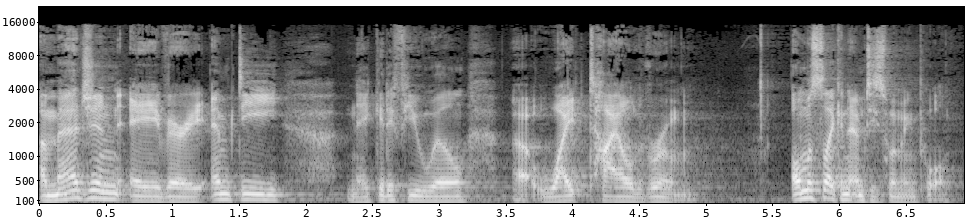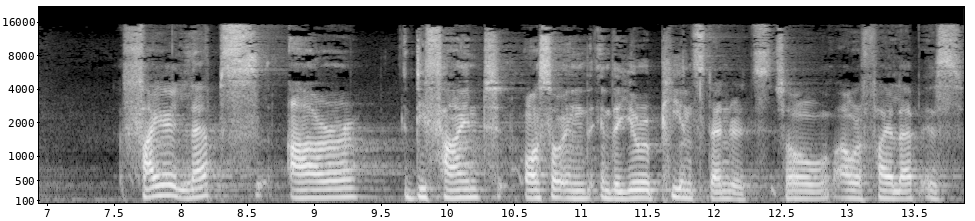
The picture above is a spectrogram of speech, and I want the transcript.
Imagine a very empty, naked, if you will, uh, white tiled room, almost like an empty swimming pool. Fire labs are defined also in, in the European standards. So our fire lab is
